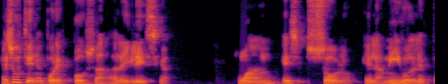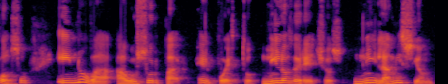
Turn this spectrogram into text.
Jesús tiene por esposa a la iglesia. Juan es solo el amigo del esposo y no va a usurpar el puesto, ni los derechos, ni la misión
